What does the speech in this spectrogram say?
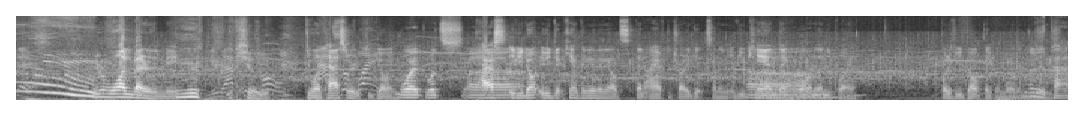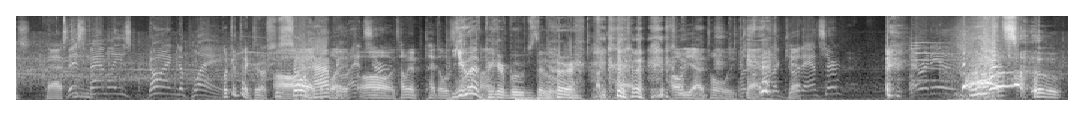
there. You're one better than me. You have Kill you. Control. Do you want to pass or keep going? What? What's? Uh, Pass. If you don't, if you don't- can't think of anything else, then I have to try to get something. If you can think more, then you play. But if you don't think of more, then you I'll lose. just pass. Pass. This family's going to play. Look at that girl. She's Oh, so I happy. Oh, tell me a pet that lives a You have time. bigger boobs than her. Oh yeah, totally. Was Cat. that a good cat. answer? There it is. what? Oh.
